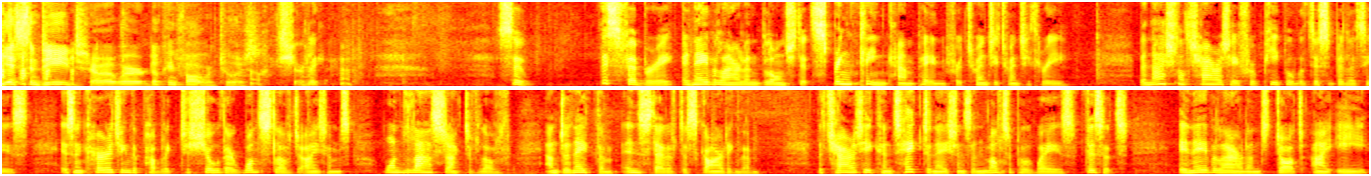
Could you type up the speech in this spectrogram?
yes, indeed, uh, we're looking forward to it. Surely. So, this February, Enable Ireland launched its Spring Clean campaign for 2023. The national charity for people with disabilities is encouraging the public to show their once loved items one last act of love and donate them instead of discarding them. The charity can take donations in multiple ways. Visit enableireland.ie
